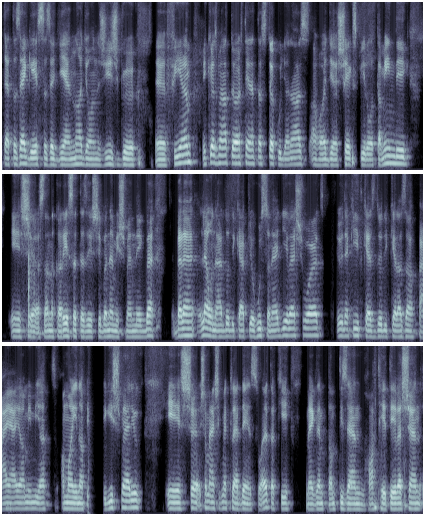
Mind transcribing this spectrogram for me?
tehát az egész az egy ilyen nagyon zsizsgő film, miközben a történet az tök ugyanaz, ahogy Shakespeare óta mindig, és azt annak a részletezésében nem is mennék be. Bele Leonardo DiCaprio 21 éves volt, őnek itt kezdődik el az a pályája, ami miatt a mai napig ismerjük, és, és a másik meg Claire Danes volt, aki meg nem tudom, 16-7 évesen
